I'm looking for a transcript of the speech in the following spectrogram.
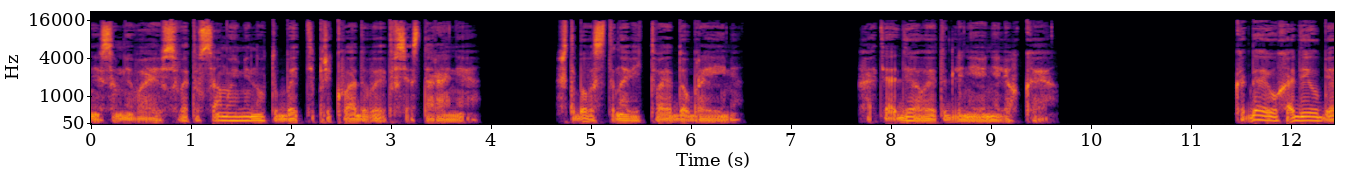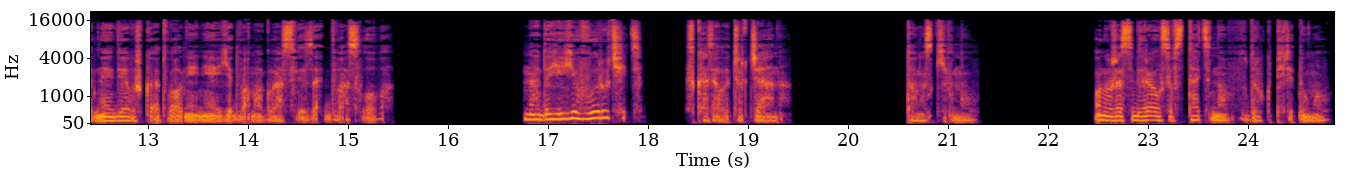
Не сомневаюсь, в эту самую минуту Бетти прикладывает все старания, чтобы восстановить твое доброе имя. Хотя дело это для нее нелегкое. Когда я уходил, бедная девушка от волнения едва могла связать два слова. «Надо ее выручить», — сказала Джорджиана. Томас кивнул. Он уже собирался встать, но вдруг передумал.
